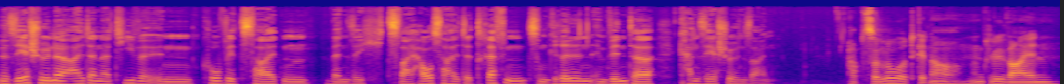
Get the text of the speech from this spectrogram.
eine sehr schöne Alternative in Covid-Zeiten, wenn sich zwei Haushalte treffen zum Grillen im Winter, kann sehr schön sein. Absolut, genau. Im Glühwein.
